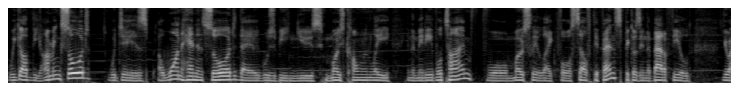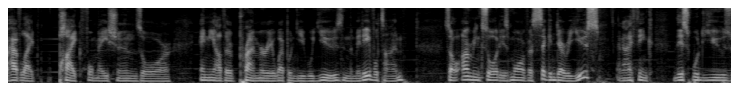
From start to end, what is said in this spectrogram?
we got the arming sword which is a one-handed sword that was being used most commonly in the medieval time for mostly like for self-defense because in the battlefield you have like pike formations or any other primary weapon you would use in the medieval time. So arming sword is more of a secondary use, and I think this would use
